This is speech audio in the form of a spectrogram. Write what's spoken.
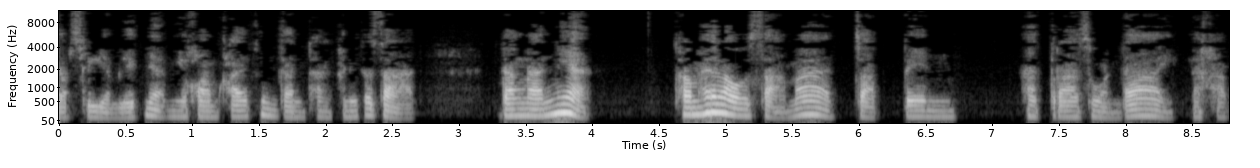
กับสี่เหลี่ยมเล็กเนี่ยมีความคล้ายคลึงกันทางคณิตศาสตร์ ดังนั้นเนี่ยทำให้เราสามารถจับเป็นอัตราส่วนได้นะครับ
